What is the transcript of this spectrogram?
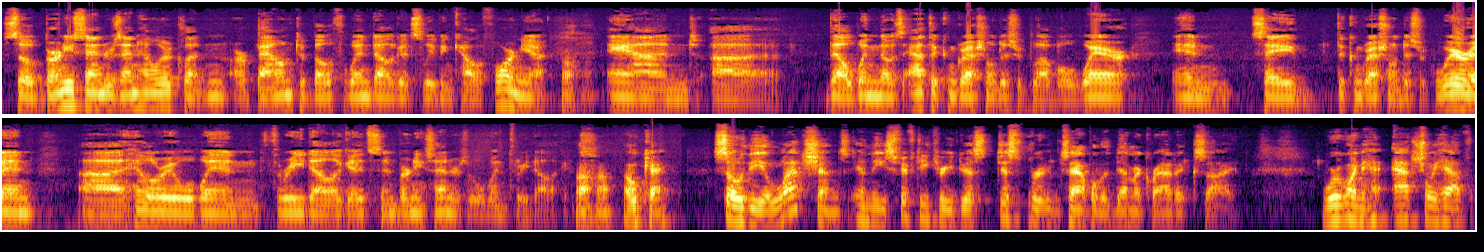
So Bernie Sanders and Hillary Clinton are bound to both win delegates leaving California, Uh-huh. and uh, they'll win those at the congressional district level. Where in say the congressional district we're in, uh, Hillary will win three delegates and Bernie Sanders will win three delegates. Uh-huh. Okay. So the elections in these 53, just, just for example, the Democratic side, we're going to ha- actually have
